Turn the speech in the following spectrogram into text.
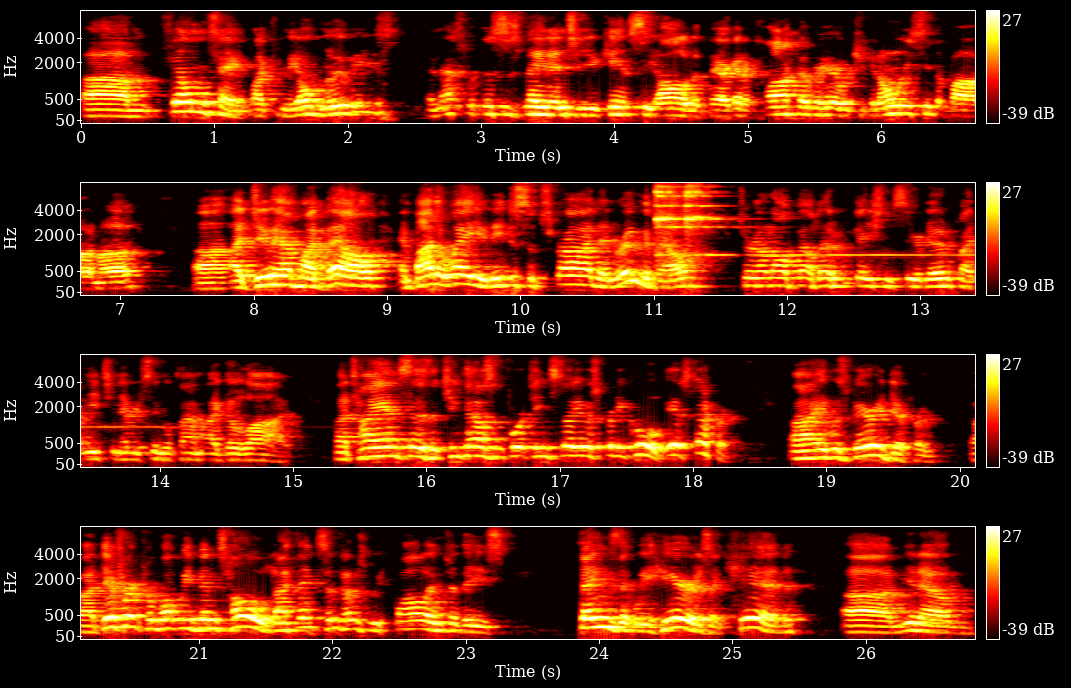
um, film tape, like from the old movies. And that's what this is made into. You can't see all of it there. I got a clock over here, which you can only see the bottom of. Uh, I do have my bell. And by the way, you need to subscribe and ring the bell, turn on all bell notifications so you're notified each and every single time I go live. Uh, Tyann says the 2014 study was pretty cool. It's different. Uh, it was very different, uh, different from what we've been told. I think sometimes we fall into these things that we hear as a kid, uh, you know,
